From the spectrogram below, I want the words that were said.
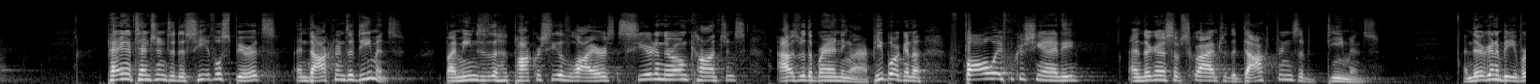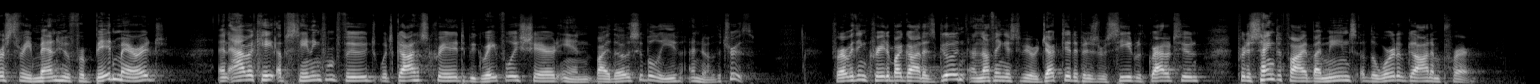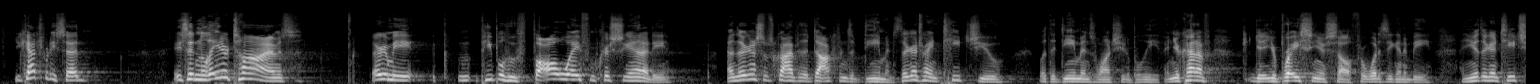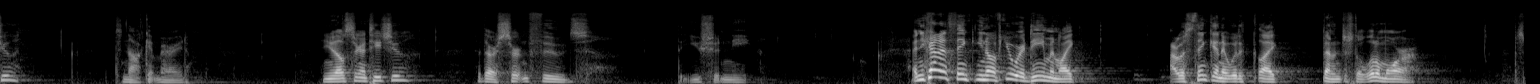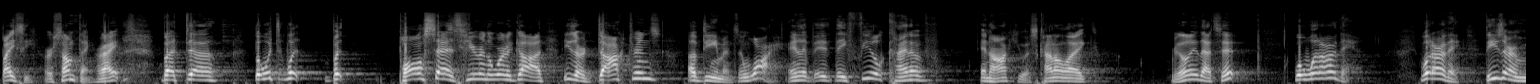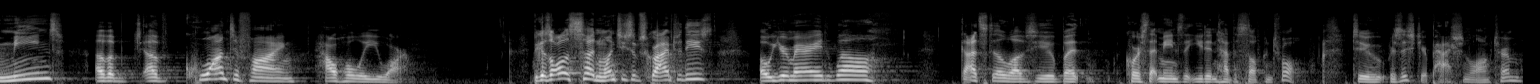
paying attention to deceitful spirits and doctrines of demons by means of the hypocrisy of liars seared in their own conscience as with a branding iron. People are going to fall away from Christianity and they're going to subscribe to the doctrines of demons. And they're going to be, verse 3, men who forbid marriage and advocate abstaining from food which God has created to be gratefully shared in by those who believe and know the truth. For everything created by God is good, and nothing is to be rejected if it is received with gratitude, for it is sanctified by means of the word of God and prayer. You catch what he said? He said, in later times, there are going to be people who fall away from Christianity, and they're going to subscribe to the doctrines of demons. They're going to try and teach you what the demons want you to believe. And you're kind of, you're bracing yourself for what is he going to be. And you know they're going to teach you? to not get married. And you know what else they're going to teach you? That there are certain foods that you shouldn't eat. And you kind of think, you know, if you were a demon, like, I was thinking it would, like, been just a little more spicy or something, right? But, uh, but, what, what, but Paul says here in the Word of God, these are doctrines of demons. And why? And if, if they feel kind of innocuous, kind of like, really, that's it? Well, what are they? What are they? These are means of, of quantifying how holy you are. Because all of a sudden, once you subscribe to these, oh, you're married? Well, God still loves you, but of course, that means that you didn't have the self control to resist your passion long term.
